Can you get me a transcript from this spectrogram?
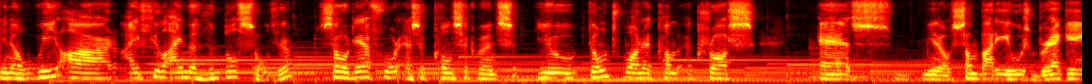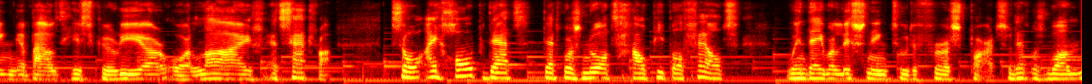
you know, we are, I feel I'm a humble soldier. So, therefore, as a consequence, you don't want to come across as, you know, somebody who's bragging about his career or life, etc. So, I hope that that was not how people felt when they were listening to the first part. So that was one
